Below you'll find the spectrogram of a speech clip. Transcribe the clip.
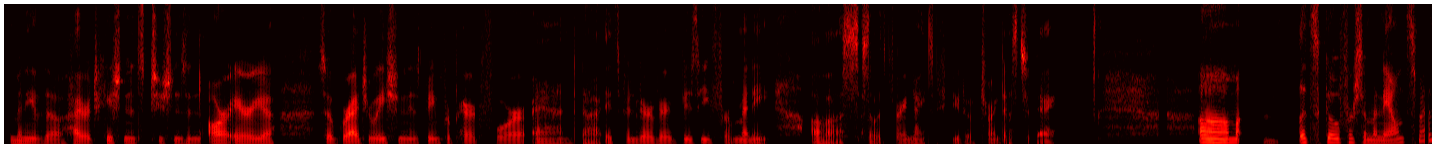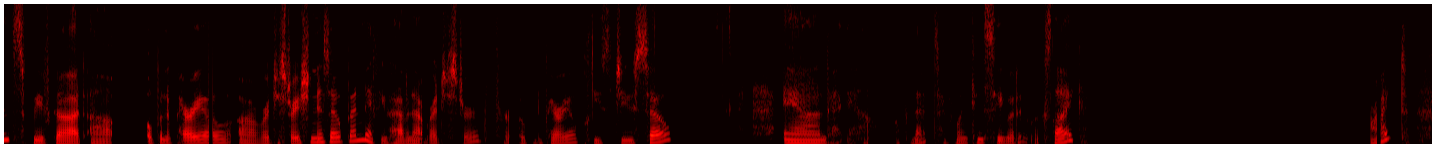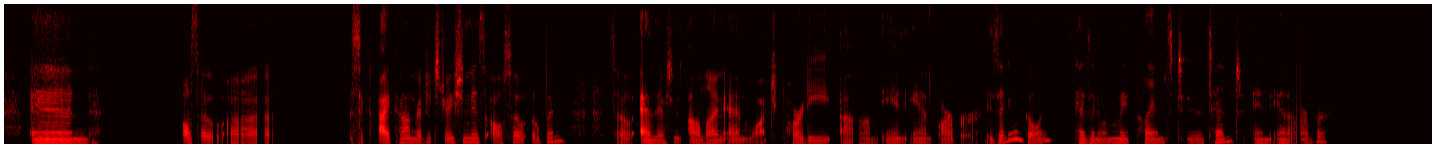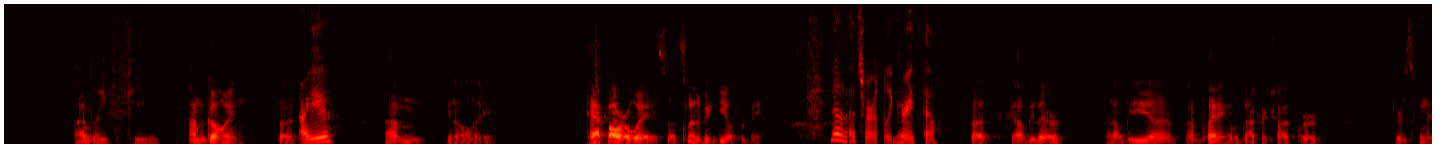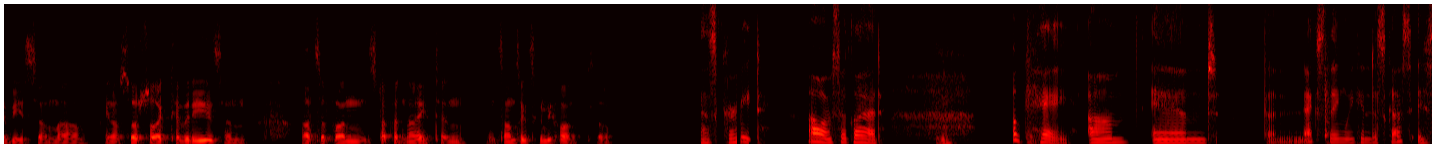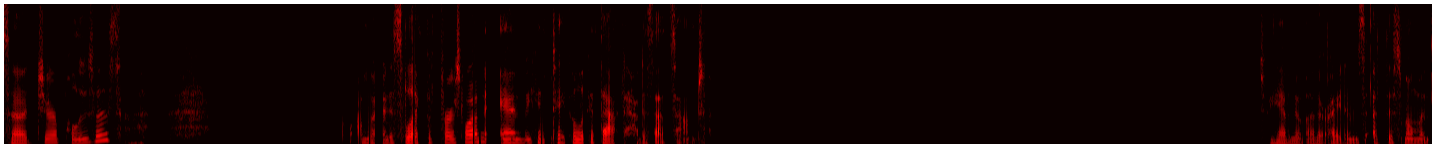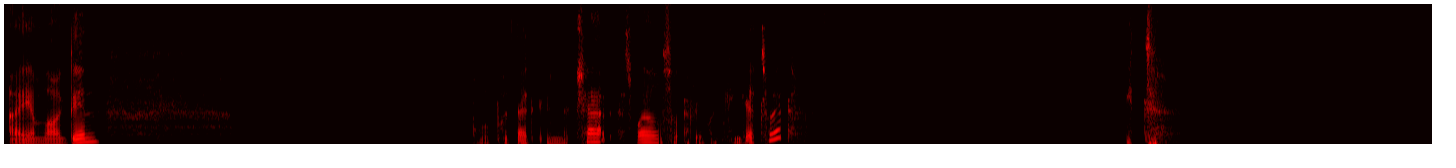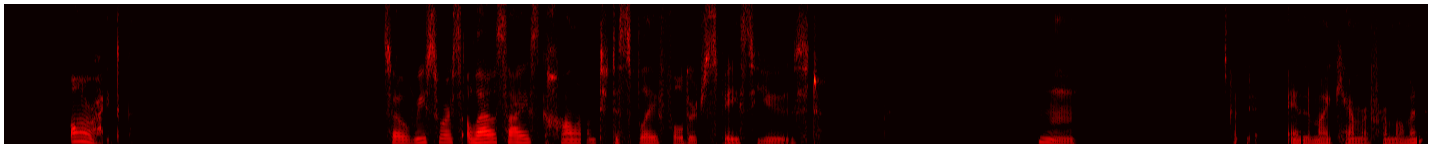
many of the higher education institutions in our area. So graduation is being prepared for, and uh, it's been very, very busy for many of us. So it's very nice of you to have joined us today. Um, let's go for some announcements. We've got uh, Open Apereo uh, registration is open. If you have not registered for Open Apereo, please do so. And I'll open that so everyone can see what it looks like. All right. And also, uh, SakaiCon registration is also open. So, and there's an online and watch party um, in Ann Arbor. Is anyone going? Has anyone made plans to attend in Ann Arbor? I I'm believe a few. I'm going, but Are you? I'm you know only half hour away, so it's not a big deal for me. No, that's really Yeah. great though. But I'll be there, and I'll be uh, I'm planning it with Dr. Chuck, where there's going to be some um, you know social activities and lots of fun stuff at night, and it sounds like it's going to be fun. So That's great. Oh, I'm so glad. Mhm. Okay. Um, and the next thing we can discuss is uh, Jirapaloozas. I'm going to select the first one and we can take a look at that. How does that sound? We have no other items at this moment. I am logged in. I will put that in the chat as well so everyone can get to it. All right. So resource allow size column to display folder space used. Hmm. I'm going to end my camera for a moment.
